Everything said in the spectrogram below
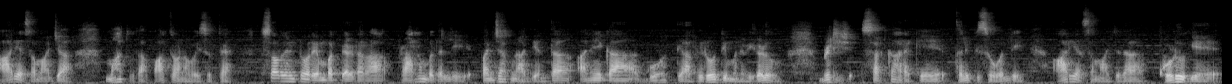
ಆರ್ಯ ಸಮಾಜ ಮಹತ್ವದ ಪಾತ್ರವನ್ನು ವಹಿಸುತ್ತೆ. ಸಾವಿರದ ಎಂಟುನೂರ ಎಂಬತ್ತೆರಡರ ಪ್ರಾರಂಭದಲ್ಲಿ ಪಂಜಾಬ್ನಾದ್ಯಂತ ಅನೇಕ ಗೋಹತ್ಯಾ ವಿರೋಧಿ ಮನವಿಗಳು ಬ್ರಿಟಿಷ್ ಸರ್ಕಾರಕ್ಕೆ ತಲುಪಿಸುವಲ್ಲಿ ಆರ್ಯ ಸಮಾಜದ ಕೊಡುಗೆ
